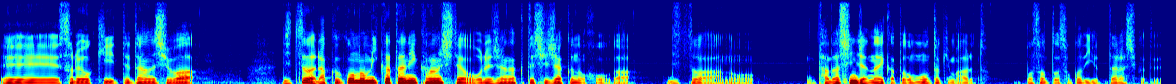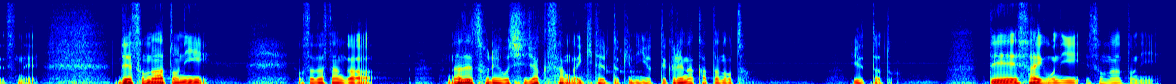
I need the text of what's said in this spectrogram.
えー、それを聞いて男子は実は落語の見方に関しては俺じゃなくて紫尺の方が実はあの正しいんじゃないかと思う時もあると。ぼそっとそこで言ったらしくてですね。でその後に長田さんがなぜそれを紫尺さんが生きてる時に言ってくれなかったのと。言ったと。で最後にその後に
